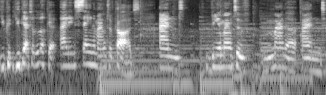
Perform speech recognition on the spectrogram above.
you could you get to look at an insane amount of cards and the amount of mana and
